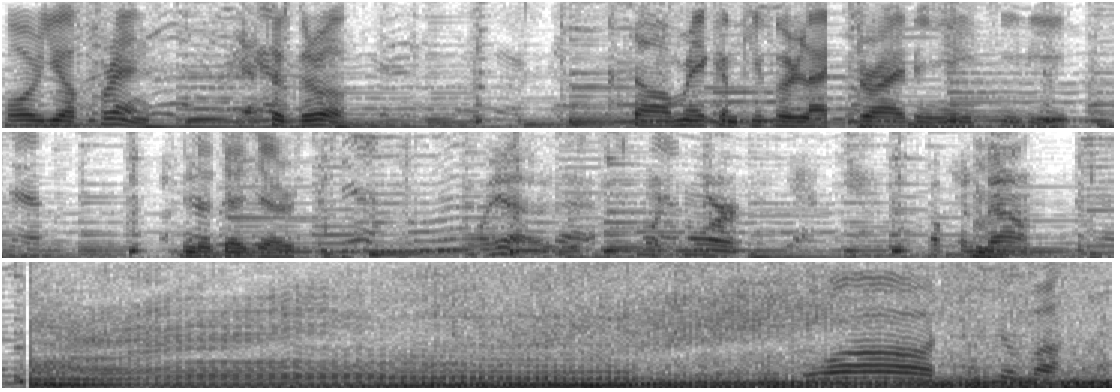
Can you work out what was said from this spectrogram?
all your friends, Yeah. the group. So American people like driving ATV Yeah. in the desert. Oh yeah, it- it's much more up and down. 와, 잠깐만.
